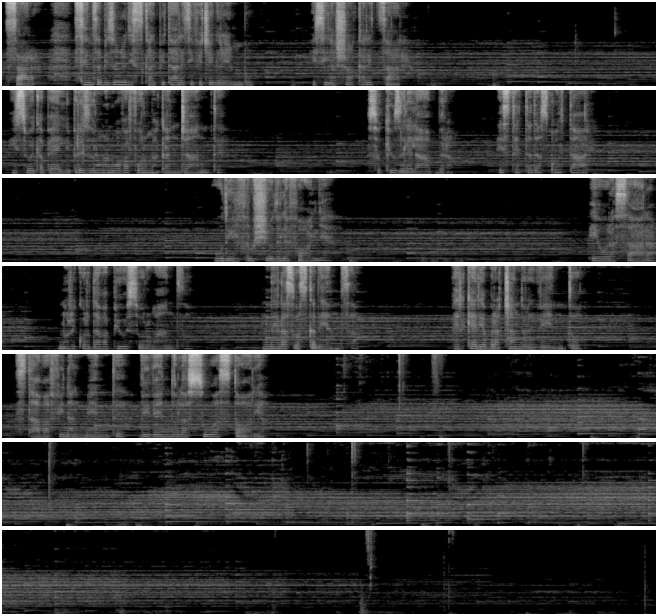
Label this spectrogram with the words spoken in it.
Sara, senza bisogno di scalpitare, si fece grembo e si lasciò accarezzare. I suoi capelli presero una nuova forma cangiante socchiuse le labbra e stette ad ascoltare. Udì il fruscio delle foglie E ora Sara non ricordava più il suo romanzo, né la sua scadenza, perché riabbracciando il vento stava finalmente vivendo la sua storia.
